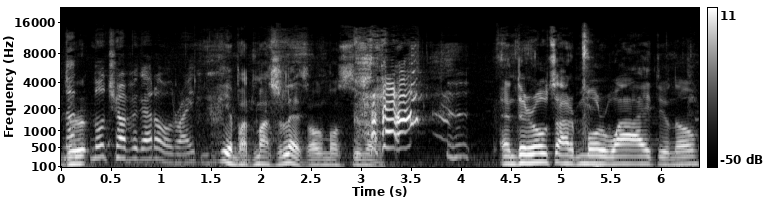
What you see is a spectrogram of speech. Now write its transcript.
Not, no traffic at all, right? Yeah, but much less, almost, you know. and the roads are more wide, you know.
